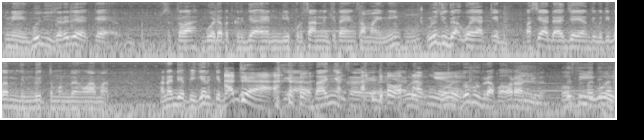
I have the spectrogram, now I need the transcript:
nih gue jujur aja kayak setelah gue dapat kerjaan di perusahaan kita yang sama ini, Hmm. lu juga gue yakin pasti ada aja yang tiba-tiba minjem duit temen lu yang lama. Karena dia pikir kita Ada. ya banyak Ada orangnya. Gue beberapa orang gitu. Terus Hobi, tiba-tiba.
